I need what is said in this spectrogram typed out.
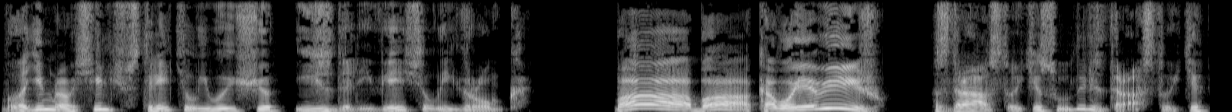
Владимир Васильевич встретил его еще издали, весело и громко. «Ба, ба, кого я вижу? Здравствуйте, сударь, здравствуйте.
